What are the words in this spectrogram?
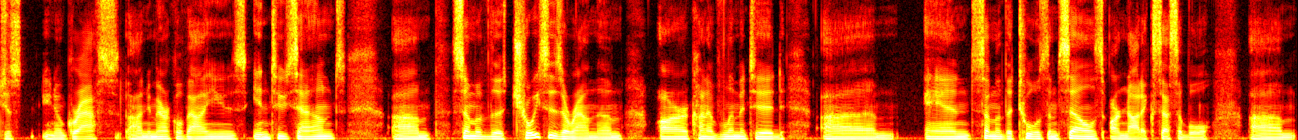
just you know, graphs, uh, numerical values into sound. Um, some of the choices around them are kind of limited. Um, and some of the tools themselves are not accessible. Um,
